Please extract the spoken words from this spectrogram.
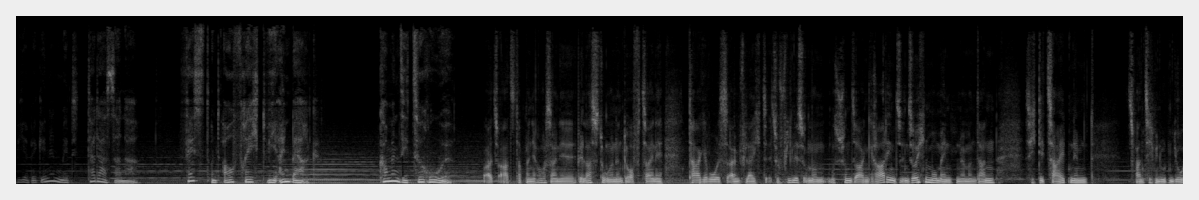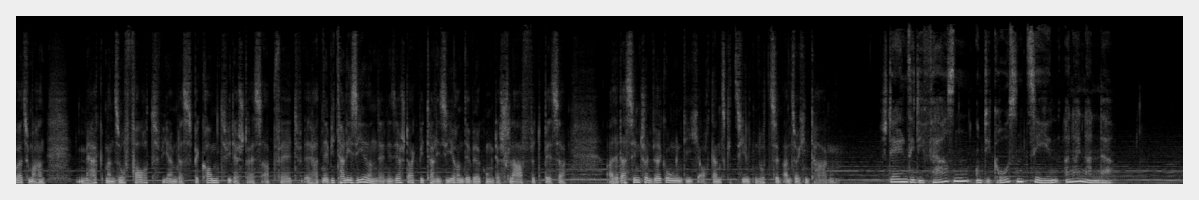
Wir beginnen mit Tadasana. Fest und aufrecht wie ein Berg. Kommen Sie zur Ruhe. Als Arzt hat man ja auch seine Belastungen und oft seine Tage, wo es einem vielleicht zu viel ist. Und man muss schon sagen, gerade in, in solchen Momenten, wenn man dann sich die Zeit nimmt, 20 Minuten Yoga zu machen, merkt man sofort, wie einem das bekommt, wie der Stress abfällt. Er hat eine vitalisierende, eine sehr stark vitalisierende Wirkung. Der Schlaf wird besser. Also das sind schon Wirkungen, die ich auch ganz gezielt nutze an solchen Tagen. Stellen Sie die Fersen und die großen Zehen aneinander.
